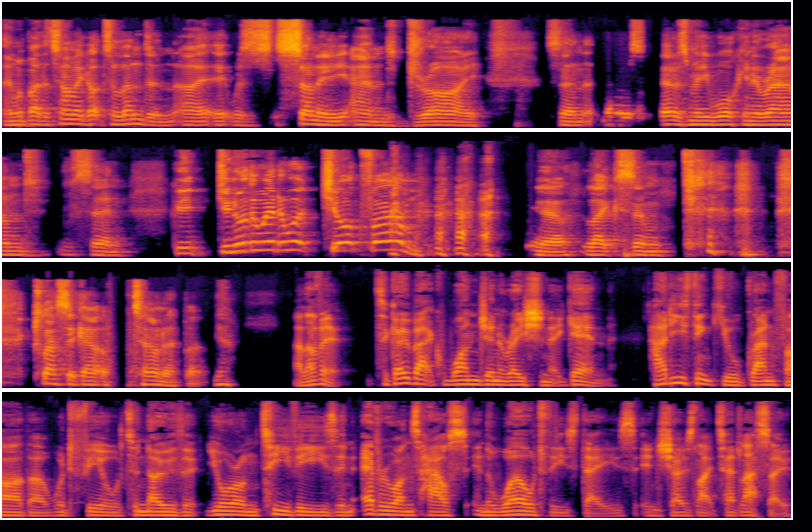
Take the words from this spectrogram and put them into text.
and by the time I got to London, I, it was sunny and dry. So that was, that was me walking around saying, "Do you know the way to Chalk Farm?" you know, like some classic out of towner. But yeah, I love it. To go back one generation again, how do you think your grandfather would feel to know that you're on TVs in everyone's house in the world these days in shows like Ted Lasso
